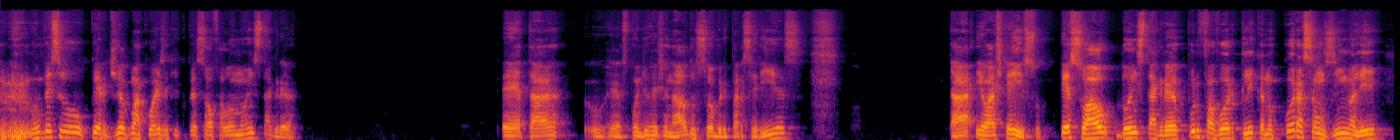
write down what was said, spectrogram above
Vamos ver se eu perdi alguma coisa aqui que o pessoal falou no Instagram. É, tá, eu respondi o Reginaldo sobre parcerias. Tá, eu acho que é isso. Pessoal do Instagram, por favor, clica no coraçãozinho ali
